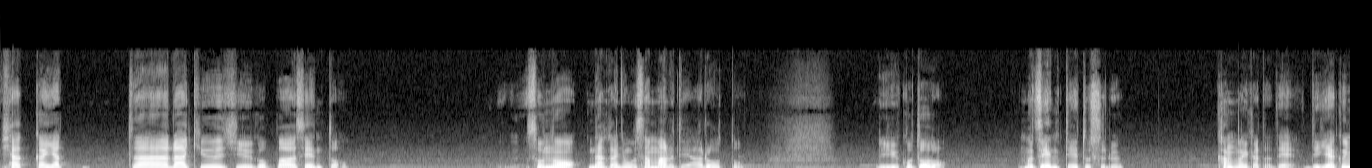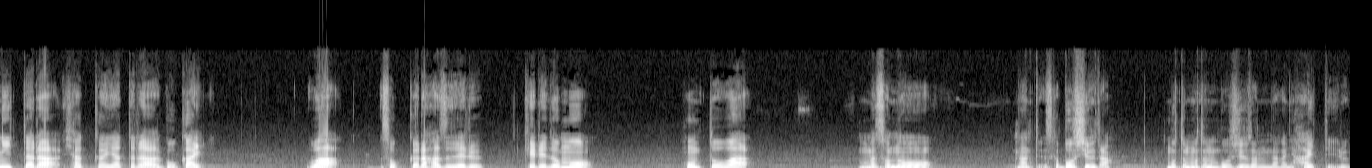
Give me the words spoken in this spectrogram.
100回やったら95%その中に収まるであろうということを、まあ、前提とする考え方でで逆に言ったら100回やったら5回はそこから外れるけれども本当はまあその何ていうんですか募集団？もともとの募集団の中に入っている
